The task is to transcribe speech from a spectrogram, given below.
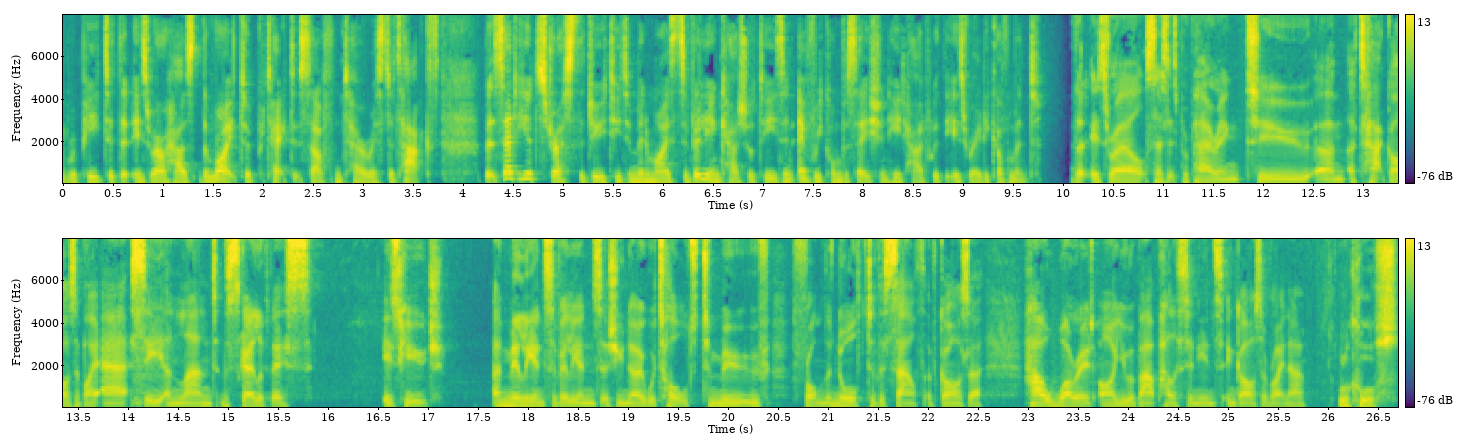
repeated that Israel has the right to protect itself from terrorist attacks, but said he had stressed the duty to minimise civilian casualties in every conversation he'd had with the Israeli government that Israel says it's preparing to um, attack Gaza by air, sea, and land. The scale of this is huge. A million civilians, as you know, were told to move from the north to the south of Gaza. How worried are you about Palestinians in Gaza right now? Well, of course.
